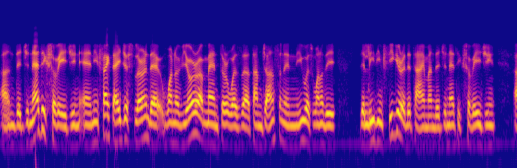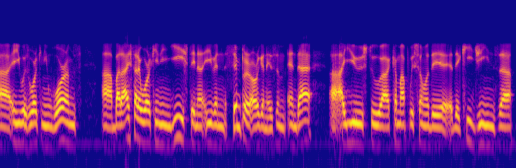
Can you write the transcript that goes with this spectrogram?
on the genetics of aging. And in fact, I just learned that one of your uh, mentor was uh, Tom Johnson, and he was one of the the leading figure at the time on the genetics of aging. Uh, he was working in worms, uh, but I started working in yeast in an even simpler organism, and that uh, I used to uh, come up with some of the the key genes that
